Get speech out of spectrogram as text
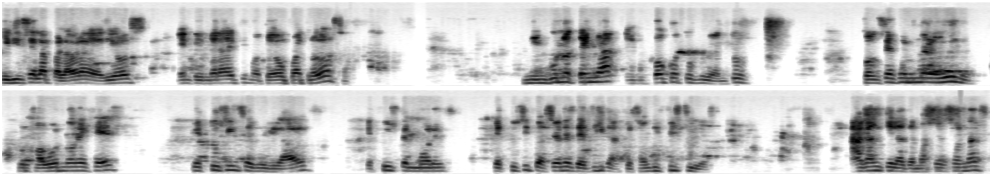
Y dice la palabra de Dios en primera de Timoteo 4:12. Ninguno tenga en poco tu juventud. Consejo número uno, por favor no dejes que tus inseguridades, que tus temores, que tus situaciones de vida que son difíciles, hagan que las demás personas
